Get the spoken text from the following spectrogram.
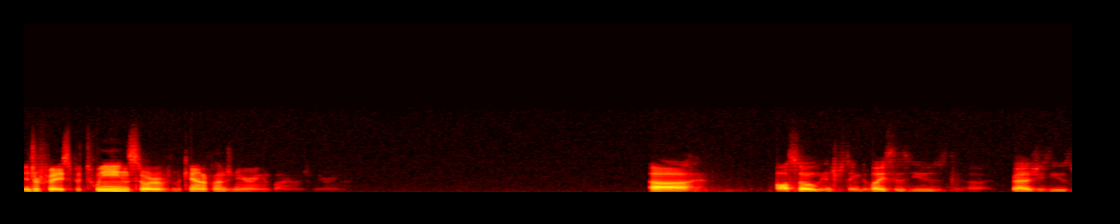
interface between sort of mechanical engineering and bioengineering. Uh, also, interesting devices used, uh, strategies used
